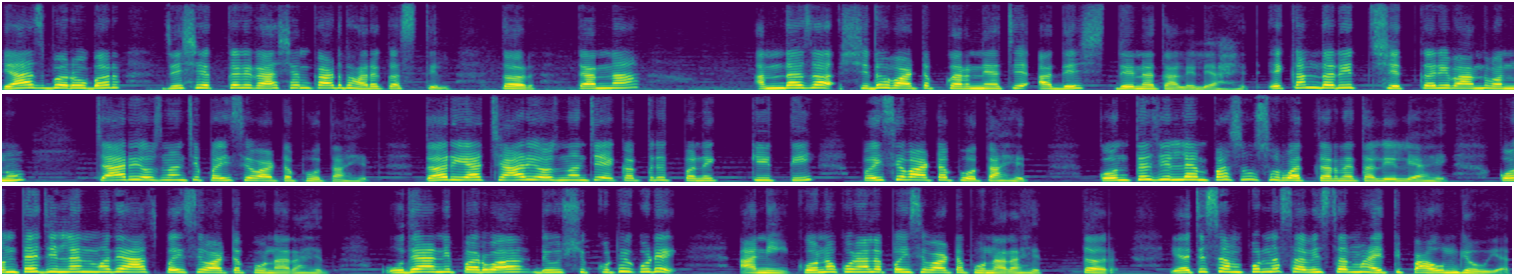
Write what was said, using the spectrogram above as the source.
याचबरोबर जे शेतकरी राशन कार्ड धारक असतील तर त्यांना अंदाजा शिध वाटप करण्याचे आदेश देण्यात आलेले आहेत. एकंदरीत शेतकरी बांधवांनो चार योजनांचे पैसे वाटप होत आहेत. तर या चार योजनांचे एकत्रितपणे किती पैसे वाटप होत आहेत? कोणत्या जिल्ह्यांपासून सुरुवात करण्यात आलेली आहे? कोणत्या जिल्ह्यांमध्ये आज पैसे वाटप होणार आहेत? उद्या आणि परवा दिवशी कुठे कुठे आणि कोणाकोणाला पैसे वाटप होणार आहेत? तर याची संपूर्ण सविस्तर माहिती पाहून घेऊयात.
